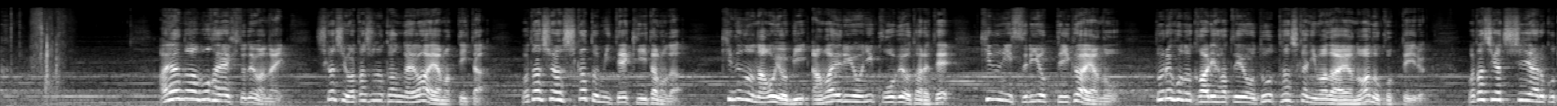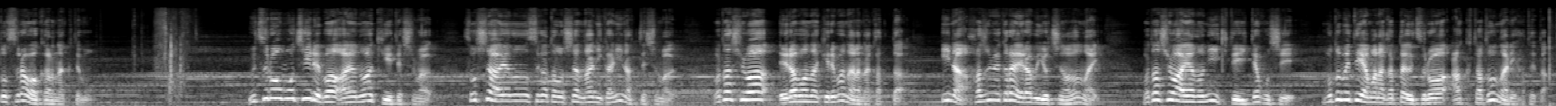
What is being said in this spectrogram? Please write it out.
綾野はもはや人ではない。しかし私の考えは誤っていた。私は鹿と見て聞いたのだ。絹の名を呼び甘えるように神戸を垂れて絹にすり寄っていく綾野どれほど変わり果てようと確かにまだ綾野は残っている。私が父であることすらわからなくても。うつろを用いれば綾野は消えてしまう。そして綾野の姿をした何かになってしまう。私は選ばなければならなかった。いな初めから選ぶ余地などない。私は綾野に生きていてほしい。求めてやまなかったうつろは悪多となり果てた。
